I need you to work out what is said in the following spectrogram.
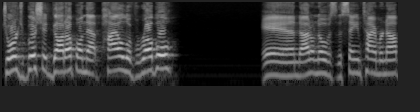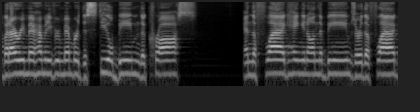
George Bush had got up on that pile of rubble, and I don't know if it's the same time or not, but I remember how many of you remember the steel beam, the cross, and the flag hanging on the beams, or the flag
